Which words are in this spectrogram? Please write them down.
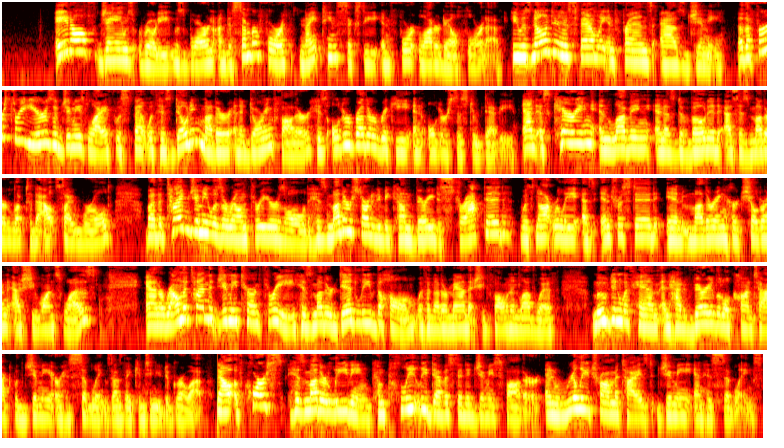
Adolph James Rode was born on December 4th, 1960 in Fort Lauderdale, Florida. He was known to his family and friends as Jimmy. Now, the first three years of Jimmy's life was spent with his doting mother and adoring father, his older brother Ricky, and older sister Debbie. And as caring and loving and as devoted as his mother looked to the outside world, by the time Jimmy was around three years old, his mother started to become very distracted, was not really as interested in mothering her children as she once was. And around the time that Jimmy turned three, his mother did leave the home with another man that she'd fallen in love with, moved in with him, and had very little contact with Jimmy or his siblings as they continued to grow up. Now, of course, his mother leaving completely devastated Jimmy's father and really traumatized Jimmy and his siblings.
